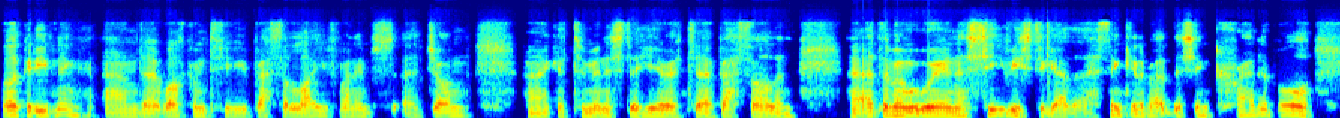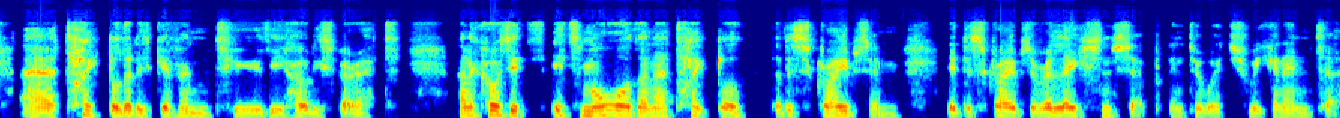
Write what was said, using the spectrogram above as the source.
Well, good evening and uh, welcome to Bethel Live. My name's uh, John. I get to minister here at uh, Bethel, and uh, at the moment we're in a series together thinking about this incredible uh, title that is given to the Holy Spirit. And of course, it's it's more than a title that describes him. It describes a relationship into which we can enter.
